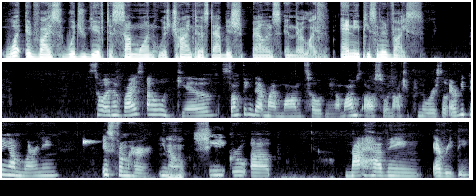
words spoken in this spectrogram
What advice would you give to someone who is trying to establish balance in their life? Any piece of advice? So, an advice I will give something that my mom told me. My mom's also an entrepreneur, so everything I'm learning is from her. You hmm know, she grew up not having everything,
